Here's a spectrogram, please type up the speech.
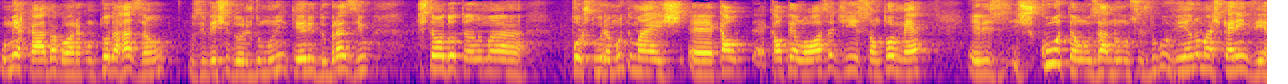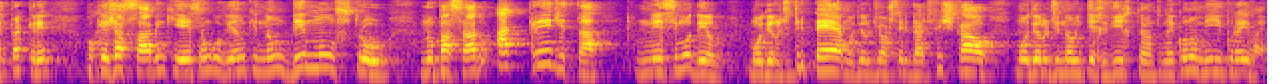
o mercado agora, com toda razão, os investidores do mundo inteiro e do Brasil estão adotando uma postura muito mais é, cautelosa de São Tomé. Eles escutam os anúncios do governo, mas querem ver para crer, porque já sabem que esse é um governo que não demonstrou no passado acreditar nesse modelo. Modelo de tripé, modelo de austeridade fiscal, modelo de não intervir tanto na economia e por aí vai.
